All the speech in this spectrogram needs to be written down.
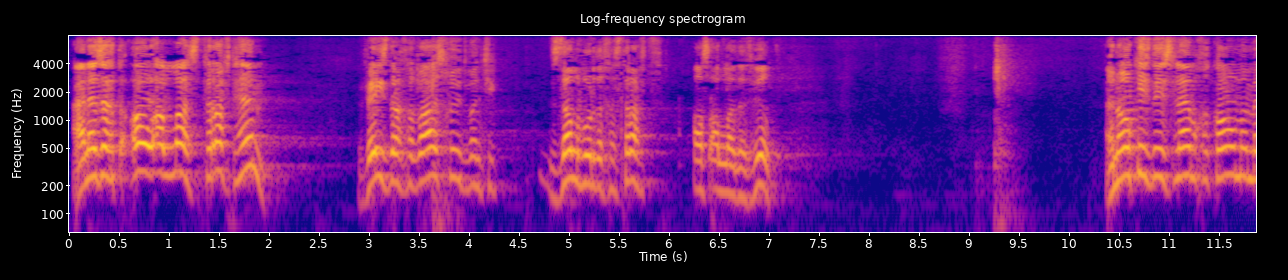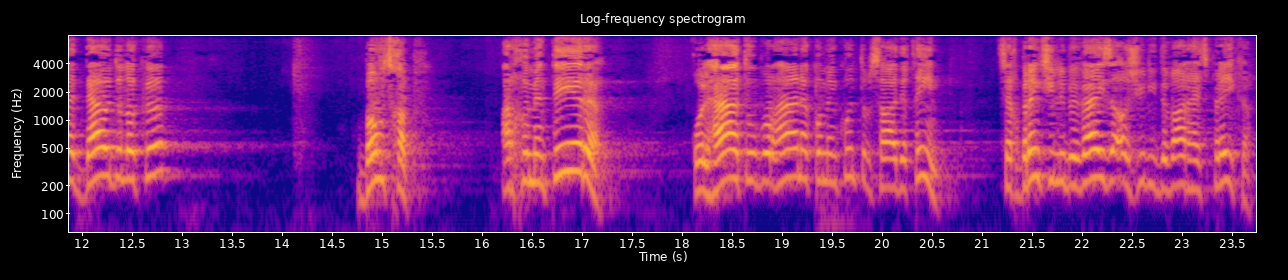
En hij zegt, oh Allah, straft hem. Wees dan gewaarschuwd, want je zal worden gestraft als Allah dat wil. En ook is de islam gekomen met duidelijke boodschap. Argumenteren. Qul hatu burhanakum in kuntum sadiqin. Zeg, brengt jullie bewijzen als jullie de waarheid spreken.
